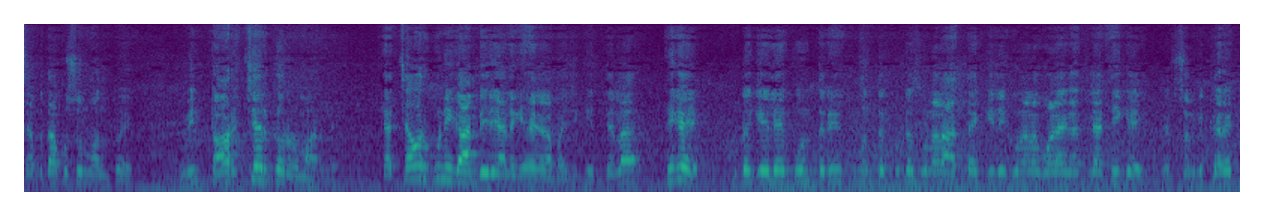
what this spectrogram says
शब्दापासून म्हणतोय मी टॉर्चर करून मारले. ह्याच्यावर कुणी गांभीर्याने घ्यायला पाहिजे की त्याला ठीक आहे कुठं गेले कोणतरी म्हणतं कुठं कुणाला हत्या केली कुणाला गोळ्या घातल्या ठीक आहे. त्याच्यावर बी करेक्ट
